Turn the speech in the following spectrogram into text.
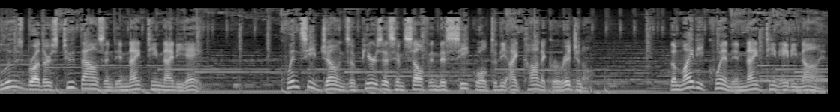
Blues Brothers 2000 in 1998. Quincy Jones appears as himself in this sequel to the iconic original. The Mighty Quinn in 1989.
